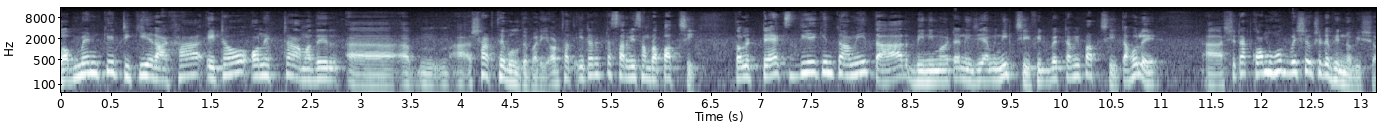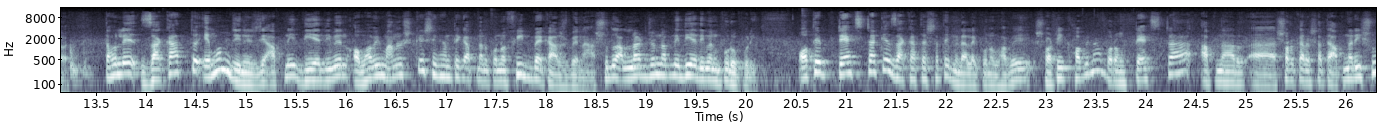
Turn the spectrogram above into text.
গভর্নমেন্টকে টিকিয়ে রাখা, এটাও অনেকটা আমাদের স্বার্থে বলতে পারি। অর্থাৎ এটার একটা সার্ভিস আমরা পাচ্ছি। তাহলে ট্যাক্স দিয়ে কিন্তু আমি তার বিনিময়টা নিজে আমি নিচ্ছি ফিডব্যাকটা আমি পাচ্ছি। তাহলে সেটা কম হোক, বেশি হোক, সেটা ভিন্ন বিষয়। তাহলে জাকাত তো এমন জিনিস যে আপনি দিয়ে দিবেন অভাবী মানুষকে, সেখান থেকে আপনার কোনো ফিডব্যাক আসবে না। শুধু আল্লাহর জন্য আপনি দিয়ে দিবেন পুরোপুরি। অতএব ট্যাক্সটাকে জাকাতের সাথে মেলালে কোনোভাবে সঠিক হবে না, বরং ট্যাক্সটা আপনার সরকারের সাথে আপনার ইস্যু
